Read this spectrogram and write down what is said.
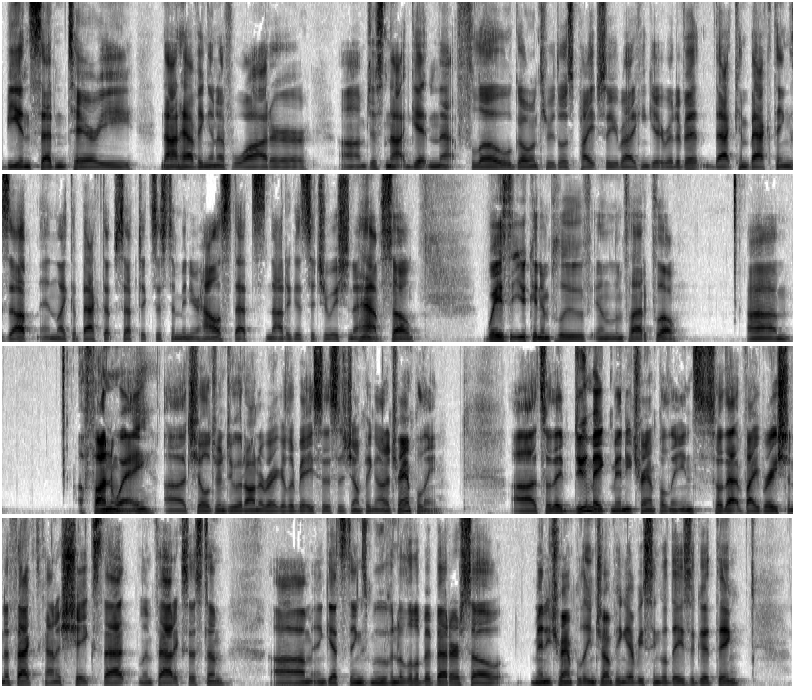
being sedentary, not having enough water, um, just not getting that flow going through those pipes so your body can get rid of it. That can back things up. And like a backed up septic system in your house, that's not a good situation to have. So, ways that you can improve in lymphatic flow. Um, a fun way uh, children do it on a regular basis is jumping on a trampoline. Uh, so they do make mini trampolines, so that vibration effect kind of shakes that lymphatic system um, and gets things moving a little bit better. So mini trampoline jumping every single day is a good thing.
